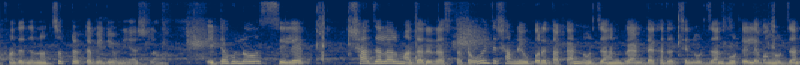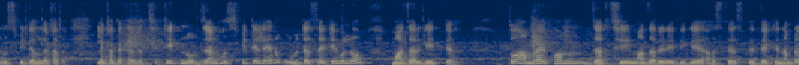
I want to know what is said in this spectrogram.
আপনাদের জন্য ছোট্ট একটা ভিডিও নিয়ে আসলাম। এটা হলো সিলেট শাহজালাল মাজারের রাস্তাটা। ওই যে সামনে উপরে তাকান, নূরজাহান গ্র্যান্ড দেখা যাচ্ছে। নূরজাহান হোটেল এবং নূরজাহান হসপিটাল দেখা লেখা দেখা যাচ্ছে। ঠিক নূরজাহান হসপিটালের উল্টা সাইডে হলো মাজার গেটটা। তো আমরা এখন যাচ্ছি মাজারের এদিকে। আস্তে আস্তে দেখেন আমরা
